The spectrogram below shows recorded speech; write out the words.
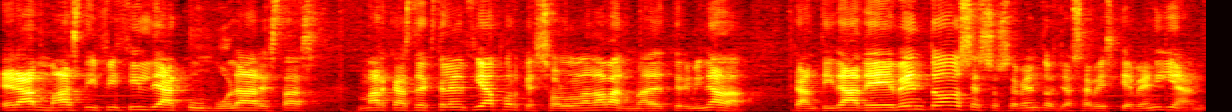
era más difícil de acumular estas marcas de excelencia porque solo la daban una determinada cantidad de eventos, esos eventos ya sabéis que venían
